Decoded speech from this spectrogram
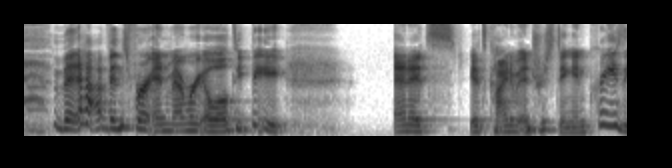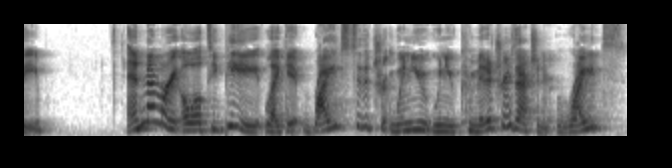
that happens for in-memory OLTP and it's it's kind of interesting and crazy. And memory OLTP, like it writes to the when you when you commit a transaction, it writes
